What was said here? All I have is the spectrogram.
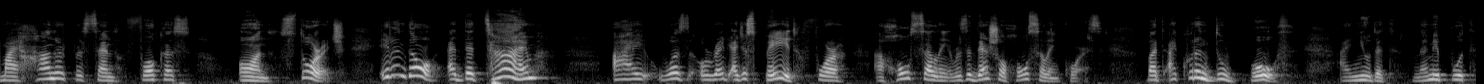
my 100% focus on storage. Even though at that time I was already, I just paid for a wholesaling, residential wholesaling course, but I couldn't do both. I knew that let me put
